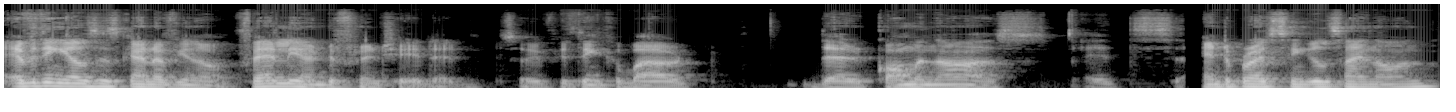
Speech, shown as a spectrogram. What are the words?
everything else is kind of you know fairly undifferentiated. So if you think about their common ask it's enterprise single sign on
